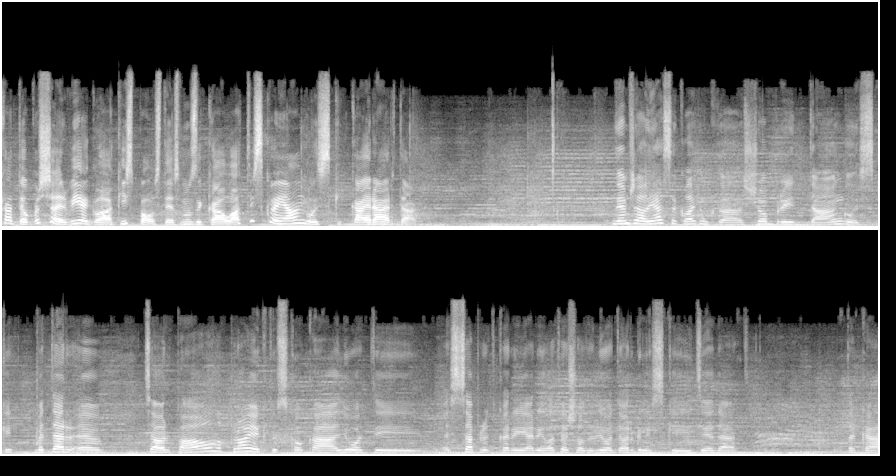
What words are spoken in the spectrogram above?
kā tev pašai ir vieglāk izpausties muzikā latviski vai angliski? Kā ir ērtāk? Diemžēl jāsaka, laikam, ka šobrīd angliski, bet ar, caur Paula projektus kaut kā ļoti, es sapratu, ka arī, arī latviešu valoda ļoti organiski dziedāt. Tā kā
